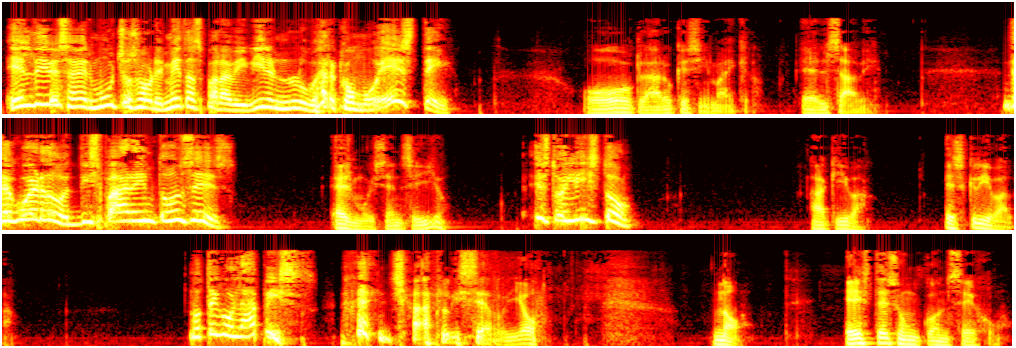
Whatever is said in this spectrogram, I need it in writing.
Él debe saber mucho sobre metas para vivir en un lugar como este. Oh, claro que sí, Michael. Él sabe. De acuerdo, dispare entonces. Es muy sencillo. Estoy listo. Aquí va. Escríbala. No tengo lápiz. Charlie se rió. No. Este es un consejo.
